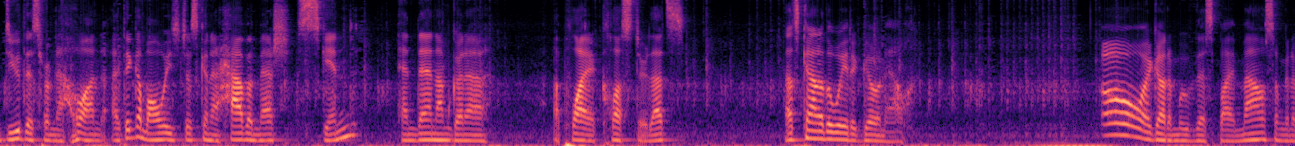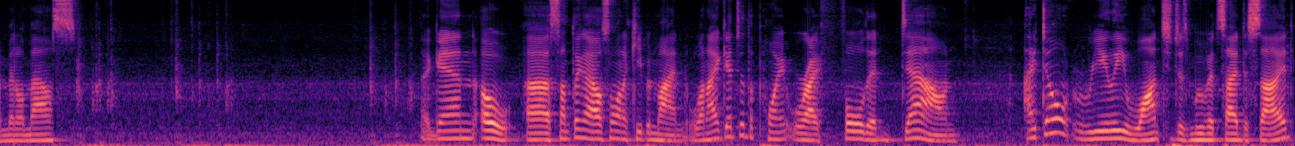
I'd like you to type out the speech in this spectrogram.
do this from now on. I think I'm always just going to have a mesh skinned and then I'm going to apply a cluster. That's that's kind of the way to go now. Oh, I got to move this by mouse. I'm going to middle mouse. Again, oh, uh, something I also want to keep in mind. When I get to the point where I fold it down, I don't really want to just move it side to side.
